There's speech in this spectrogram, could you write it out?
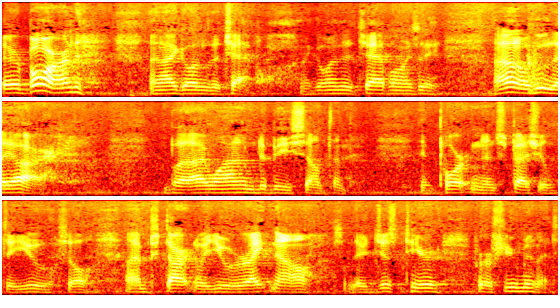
they're born, and I go to the chapel. I go into the chapel and I say, I don't know who they are, but I want them to be something important and special to you. So I'm starting with you right now. So they're just here for a few minutes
